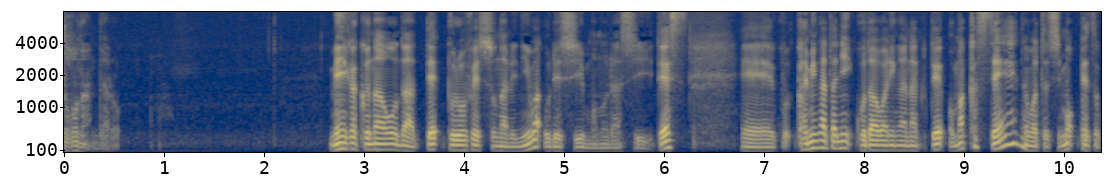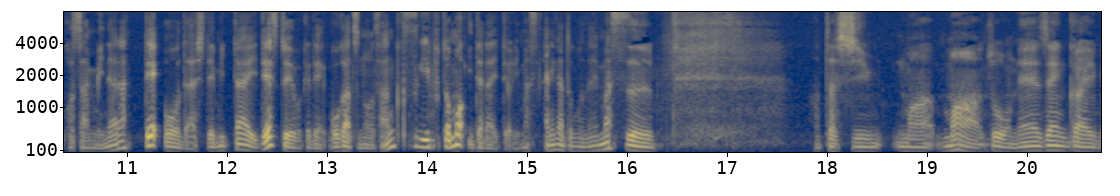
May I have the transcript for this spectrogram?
どうなんだろう。明確なオーダーってプロフェッショナルには嬉しいものらしいです、えー、髪型にこだわりがなくてお任せの私もペソコさん見習ってオーダーしてみたいです。というわけで5月のサンクスギフトもいただいております。ありがとうございます。私まあまあそうね前回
